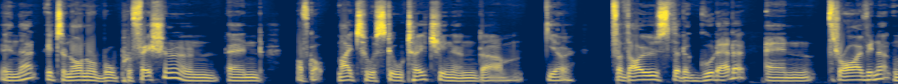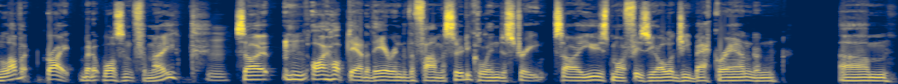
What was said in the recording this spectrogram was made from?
in that. It's an honourable profession, and and I've got mates who are still teaching, and um, you know for those that are good at it and thrive in it and love it, great. But it wasn't for me. Mm. So I hopped out of there into the pharmaceutical industry. So I used my physiology background and um,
